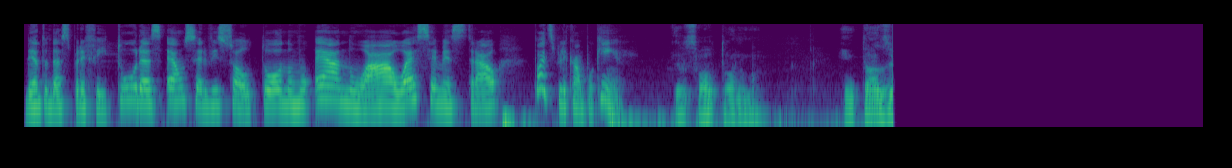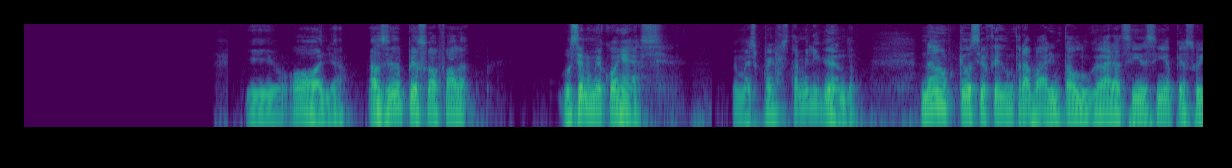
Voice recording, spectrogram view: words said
dentro das prefeituras? É um serviço autônomo? É anual? É semestral? Pode explicar um pouquinho? Eu sou autônomo. Então, às E olha, às vezes a pessoa fala, você não me conhece. Mas como é que você está me ligando? Não, porque você fez um trabalho em tal lugar, assim, assim, a pessoa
